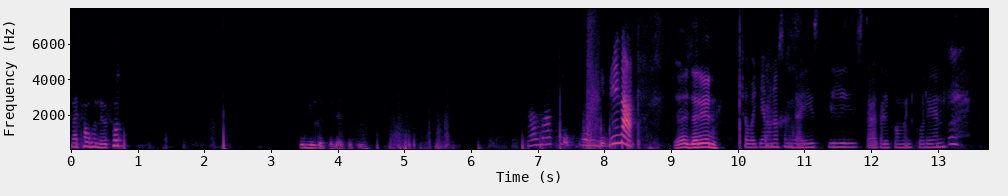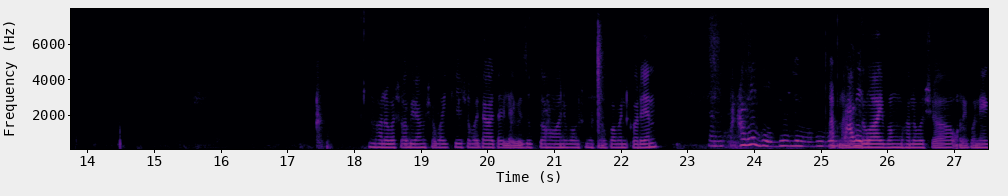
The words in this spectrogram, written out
না ঠকন দেবে সত্যি খিলখিল করতে লেগেছে তুই আমাকে দিবি না। এই জারিন। সবাই কেমন আছেন গাইস প্লিজ তাড়াতাড়ি কমেন্ট করেন। ভালোবাসা অবিরাম সবাইকে সবাই তাড়াতাড়ি লাইভে যুক্ত হন এবং সুন্দর সুন্দর কমেন্ট করেন। আপনাদের দোয়া এবং ভালোবাসা অনেক অনেক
